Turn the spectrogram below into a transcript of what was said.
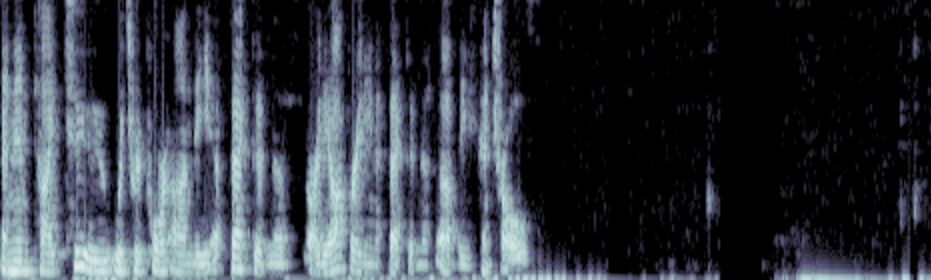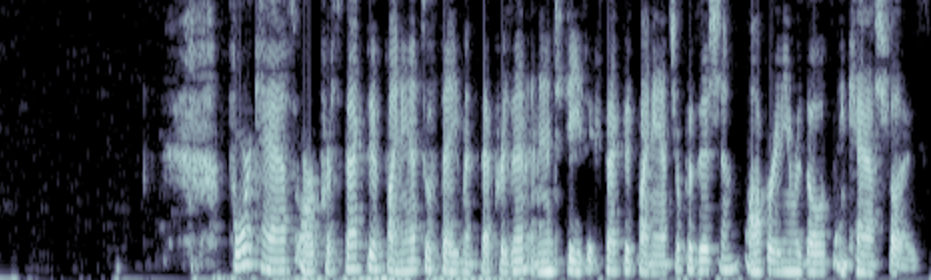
and then type two, which report on the effectiveness or the operating effectiveness of these controls. Forecasts are prospective financial statements that present an entity's expected financial position, operating results, and cash flows.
